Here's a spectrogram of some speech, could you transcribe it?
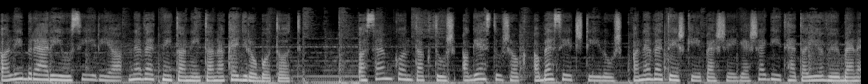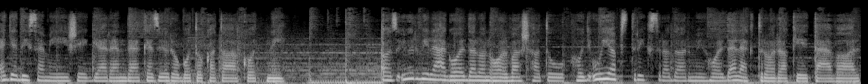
A Librarius írja, nevetni tanítanak egy robotot. A szemkontaktus, a gesztusok, a beszédstílus, a nevetés képessége segíthet a jövőben egyedi személyiséggel rendelkező robotokat alkotni. Az űrvilág oldalon olvasható, hogy újabb Strix radar műhold elektronrakétával.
